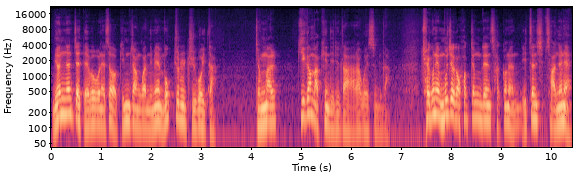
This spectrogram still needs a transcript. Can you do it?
몇 년째 대법원에서 김 장관님의 목줄을 쥐고 있다. 정말 기가 막힌 일이다 라고 했습니다. 최근에 무죄가 확정된 사건은 2014년에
